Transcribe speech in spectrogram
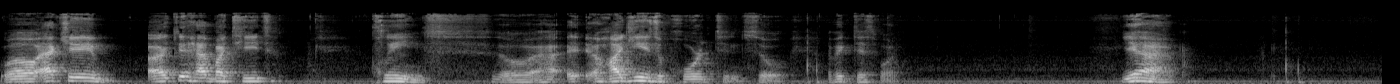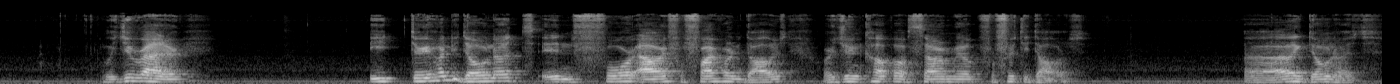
Well, actually, I like to have my teeth clean. So, uh, hygiene is important, so I picked this one. Yeah. Would you rather eat 300 donuts in 4 hours for $500 or drink a cup of sour milk for $50? Uh, I like donuts.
